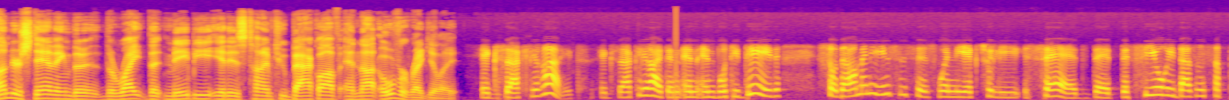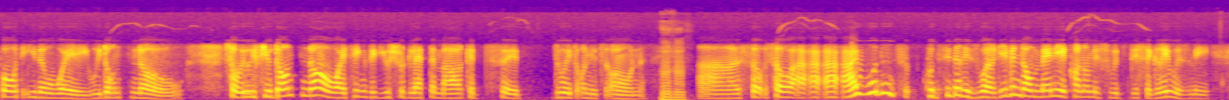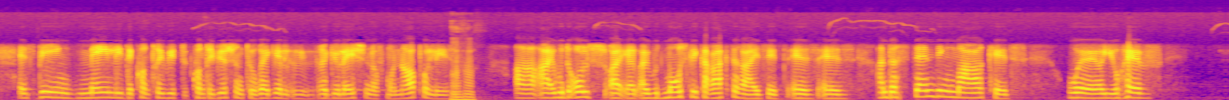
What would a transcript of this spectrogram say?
understanding the the right that maybe it is time to back off and not overregulate. Exactly right. Exactly right. And, and, and what he did, so there are many instances when he actually said that the theory doesn't support either way. We don't know. So if you don't know, I think that you should let the market uh, do it on its own. Mm-hmm. Uh, so so I, I, I wouldn't consider his work, even though many economists would disagree with me, as being mainly the contribute, contribution to regu- regulation of monopolies. Mm-hmm. Uh, I would also I, I would mostly characterize it as as understanding markets where you have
